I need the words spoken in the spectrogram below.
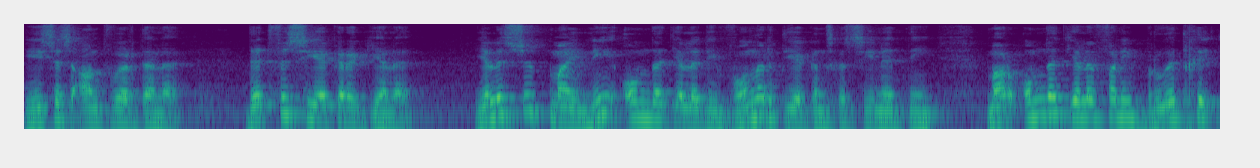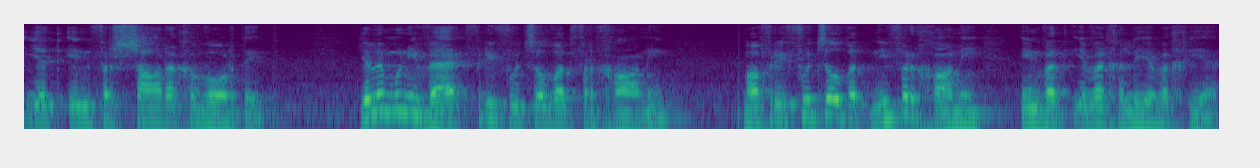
Jesus antwoord hulle: "Dit verseker ek julle, Julle soek my nie omdat julle die wondertekens gesien het nie, maar omdat julle van die brood geëet en versadig geword het. Julle moenie werk vir die voedsel wat vergaan nie, maar vir die voedsel wat nie vergaan nie en wat ewige lewe gee.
